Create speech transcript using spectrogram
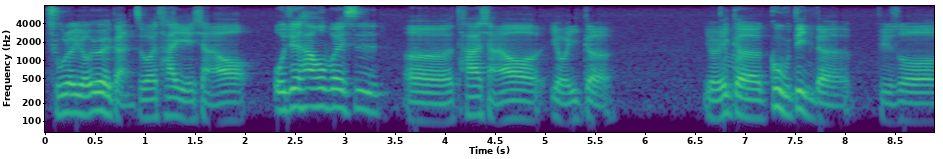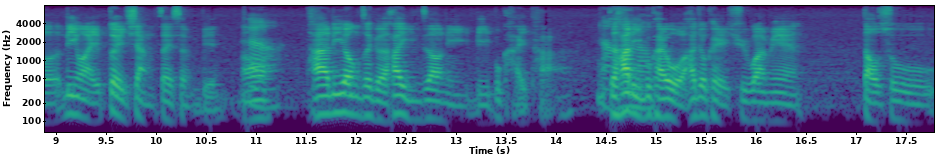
除了优越感之外，他也想要，我觉得他会不会是呃，他想要有一个有一个固定的，比如说另外一对象在身边，然后嗯，他利用这个，他已经知道你离不开他，就他离不开我，他就可以去外面到处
